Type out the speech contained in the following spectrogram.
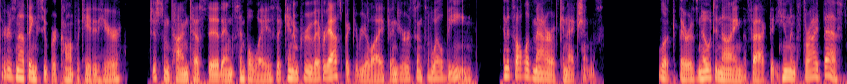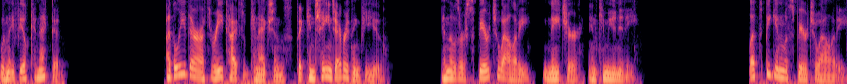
There's nothing super complicated here, just some time tested and simple ways that can improve every aspect of your life and your sense of well being. And it's all a matter of connections. Look, there is no denying the fact that humans thrive best when they feel connected. I believe there are three types of connections that can change everything for you, and those are spirituality, nature, and community. Let's begin with spirituality,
